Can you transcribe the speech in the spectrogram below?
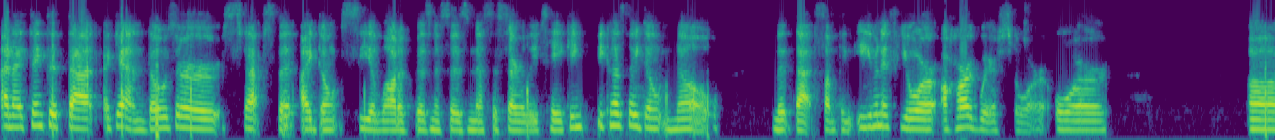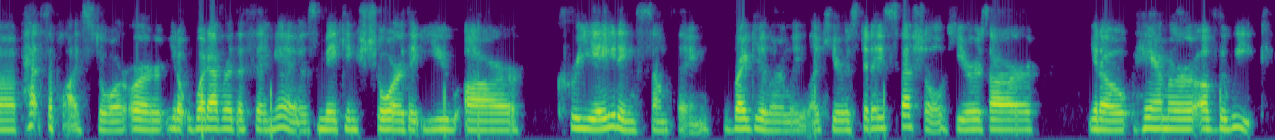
and I think that that again, those are steps that I don't see a lot of businesses necessarily taking because they don't know that that's something. Even if you're a hardware store or a pet supply store or you know whatever the thing is, making sure that you are creating something regularly. Like here's today's special. Here's our you know hammer of the week.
